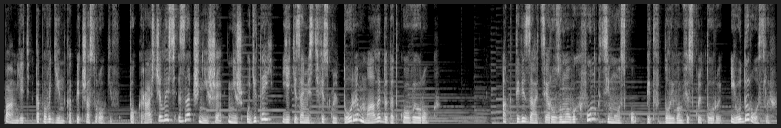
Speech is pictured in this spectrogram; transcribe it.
пам'ять та поведінка під час уроків покращились значніше, ніж у дітей, які замість фізкультури мали додатковий урок. Активізація розумових функцій мозку під впливом фізкультури і у дорослих.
